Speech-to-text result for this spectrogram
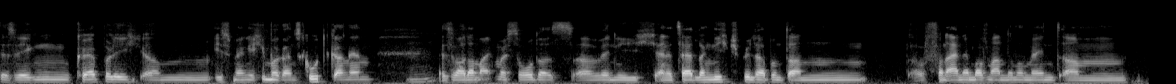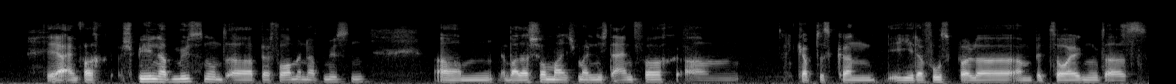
Deswegen körperlich ähm, ist mir eigentlich immer ganz gut gegangen. Es war dann manchmal so, dass äh, wenn ich eine Zeit lang nicht gespielt habe und dann von einem auf den anderen Moment ähm, ja, einfach spielen habe müssen und äh, performen habe müssen, ähm, war das schon manchmal nicht einfach. Ähm, ich glaube, das kann jeder Fußballer ähm, bezeugen, dass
